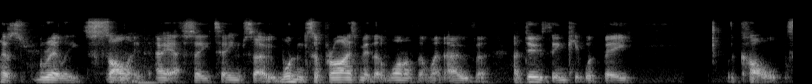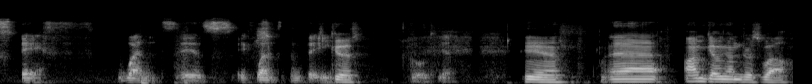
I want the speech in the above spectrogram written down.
as really solid AFC teams. So it wouldn't surprise me that one of them went over. I do think it would be the Colts if Wentz is if Wentz can be good. Good, yeah. Yeah, uh, I'm going under as well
